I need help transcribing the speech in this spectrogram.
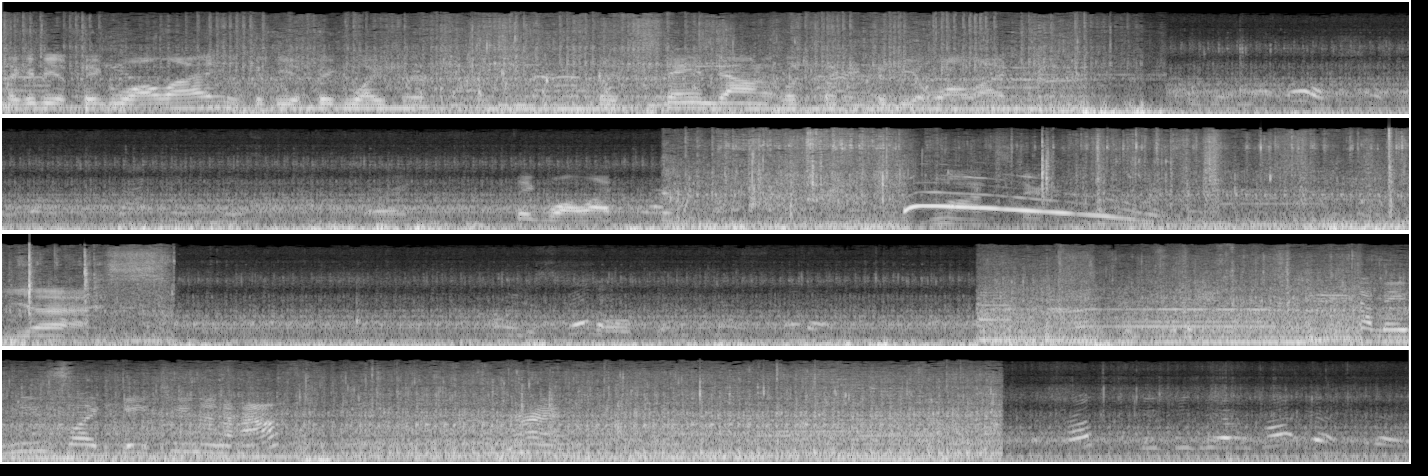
That could be a big walleye. It could be a big wiper. But staying down. It looks like it could be a walleye. Big walleye. Monster. Yes. Like 18 and a half. All right. Trout species we haven't caught yet today.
